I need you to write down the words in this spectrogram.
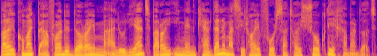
برای کمک به افراد دارای معلولیت برای ایمن کردن مسیرهای فرصتهای شغلی خبر داد.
